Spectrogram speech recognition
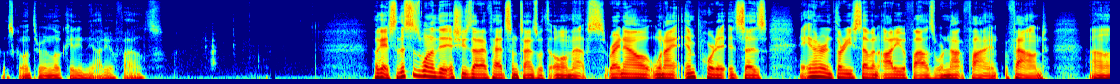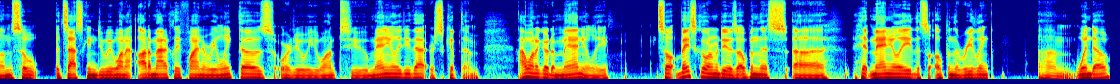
So it's going through and locating the audio files. Okay, so this is one of the issues that I've had sometimes with OMFs. Right now, when I import it, it says 837 audio files were not find, found. Um, so it's asking, do we want to automatically find and relink those, or do we want to manually do that or skip them? I want to go to manually. So basically, what I'm going to do is open this, uh, hit manually. This will open the relink um, window.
